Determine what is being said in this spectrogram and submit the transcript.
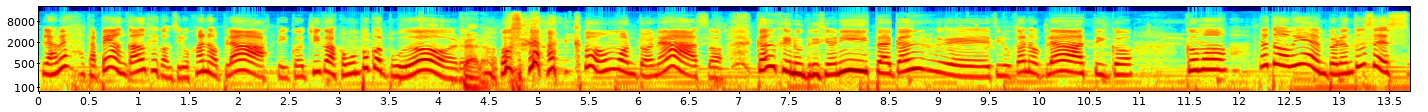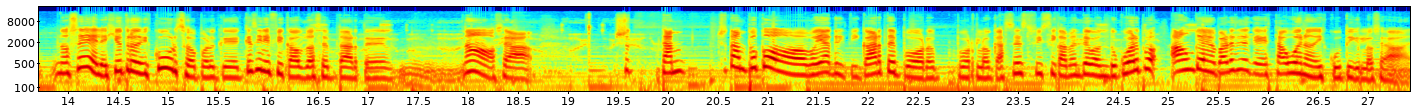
las ves hasta pegan canje con cirujano plástico, chicas, como un poco de pudor. Claro. O sea, como un montonazo. Canje nutricionista, canje cirujano plástico. Como Está todo bien, pero entonces, no sé, elegí otro discurso, porque ¿qué significa autoaceptarte? No, o sea, yo, tam- yo tampoco voy a criticarte por, por lo que haces físicamente con tu cuerpo, aunque me parece que está bueno discutirlo, o sea,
